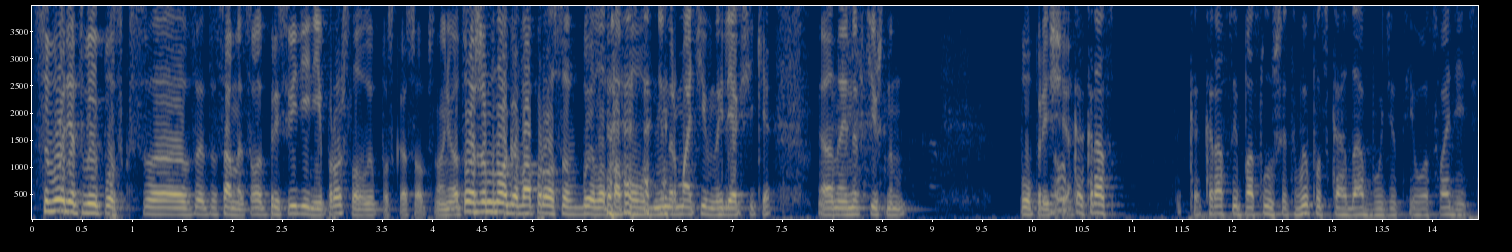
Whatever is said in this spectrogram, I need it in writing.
сводит выпуск с, с это самое, с, при сведении прошлого выпуска, собственно. У него тоже много вопросов было по поводу ненормативной лексики э, на nft поприще. Ну, вот как раз как раз и послушает выпуск, когда будет его сводить.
